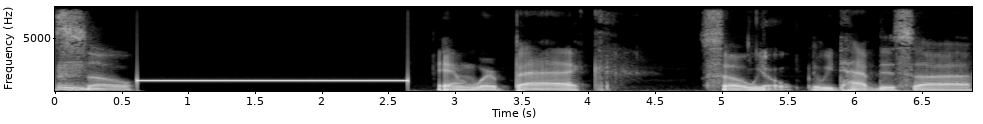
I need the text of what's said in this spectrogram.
so, and we're back. So we Yo. we'd have this. uh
